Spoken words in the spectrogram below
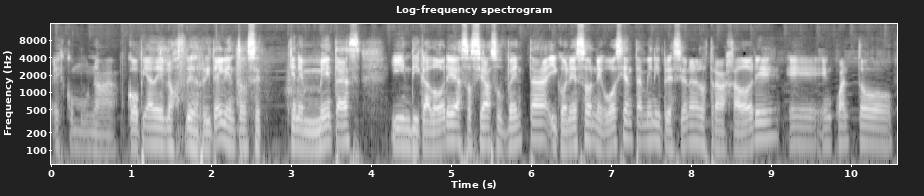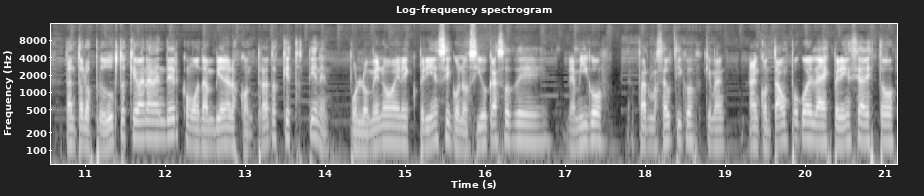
es como una copia de los de retail, entonces tienen metas e indicadores asociados a sus ventas y con eso negocian también y presionan a los trabajadores eh, en cuanto tanto a los productos que van a vender como también a los contratos que estos tienen. Por lo menos en experiencia he conocido casos de, amigos farmacéuticos que me han, contado un poco de la experiencia de esto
